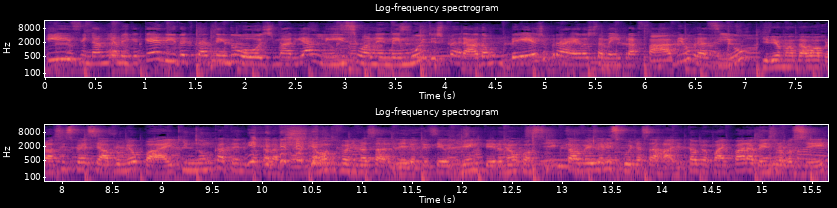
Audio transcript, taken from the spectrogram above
E, enfim, a minha amiga querida que tá tendo hoje, Maria Alice, uma neném muito esperada. Um beijo pra elas também, pra Fábio, Brasil. Queria mandar um abraço especial pro meu pai, que nunca atende meu telefone. Ontem foi o aniversário dele, eu tentei o dia inteiro, não consigo. Talvez ele escute essa rádio. Então, meu pai, parabéns pra você.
